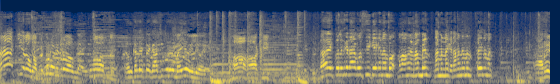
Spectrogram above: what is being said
না কি অভাব কোনো কিছুর অভাব নাই। কোনো অভাব নাই। এখন খালি একটা গাজীপুরের মাইয়া হইলে হয়। হ্যাঁ হ্যাঁ ঠিক। এই কলেজ গেট বসছি কে কে নামবো? নামবেন নামবেন? নামেন না কে নামেন নামেন তাই নামেন। আরে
